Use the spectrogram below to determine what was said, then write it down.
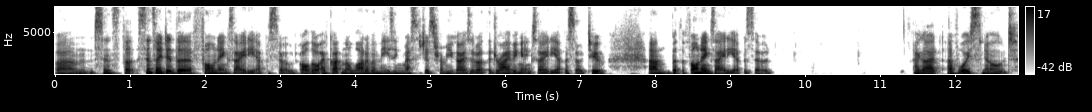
um, since the since I did the phone anxiety episode. Although I've gotten a lot of amazing messages from you guys about the driving anxiety episode too, um, but the phone anxiety episode, I got a voice note,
